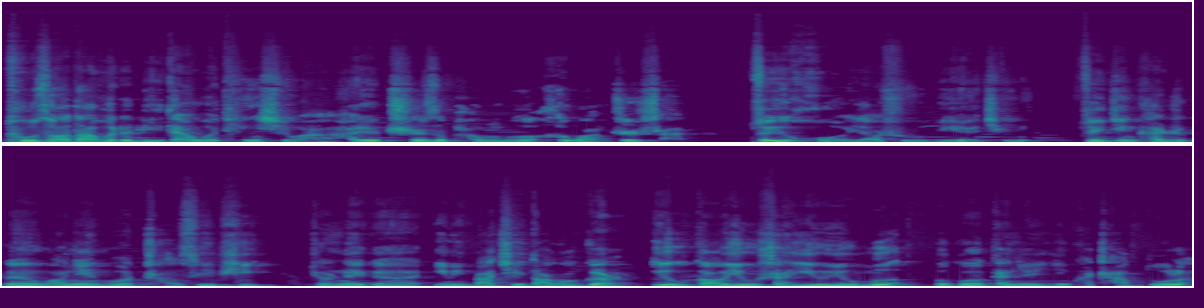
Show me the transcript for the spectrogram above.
吐槽大会的李诞我挺喜欢，还有池子庞博、何广智啥的。最火要数李雪琴，最近开始跟王建国炒 CP，就是那个一米八七大高个儿，又高又帅又幽默。不过感觉已经快差不多了，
